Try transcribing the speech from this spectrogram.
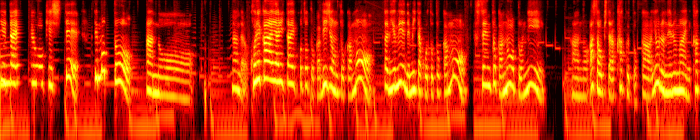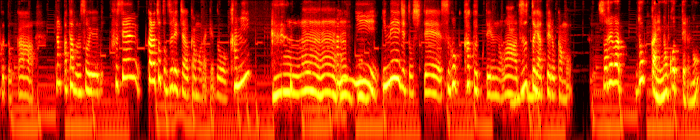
携帯を消して、でもっと、あのーなんだろう、これからやりたいこととか、ビジョンとかも、多分夢で見たこととかも、付箋とかノートに、あの、朝起きたら書くとか、夜寝る前に書くとか、なんか多分そういう、付箋からちょっとずれちゃうかもだけど、紙うんうんうんうん紙にイメージとしてすごく書くっていうのはずっとやってるかも。それはどっかに残ってるの？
